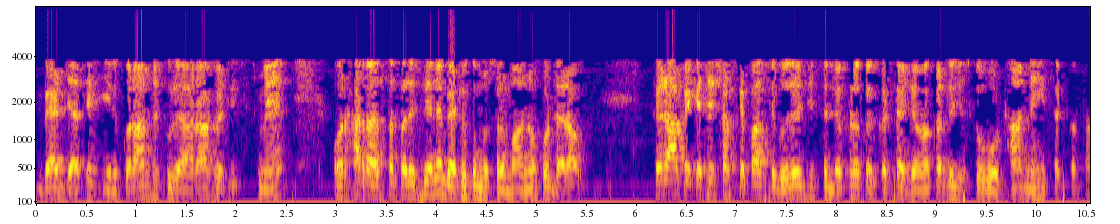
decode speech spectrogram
بیٹھ جاتے ہیں۔ یعنی قرآن میں سورہ آراف میں اور ہر راستہ پر اس لیے نہ بیٹھو کہ مسلمانوں کو ڈراؤ۔ پھر آپ ایک ایسے شخص کے پاس سے گزرے جس نے لکڑوں کو اکٹھا جمع کر لی جس کو وہ اٹھا نہیں سکتا تھا۔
